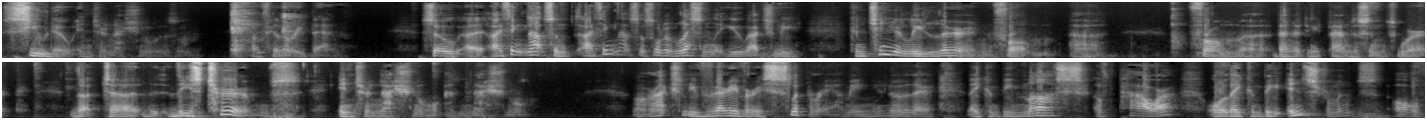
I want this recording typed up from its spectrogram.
pseudo internationalism of Hilary Benn. So uh, I think that's an, I think that's a sort of lesson that you actually continually learn from uh, from uh, Benedict Anderson's work that uh, th- these terms, international and national, are actually very, very slippery. I mean, you know, they they can be masks of power, or they can be instruments of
